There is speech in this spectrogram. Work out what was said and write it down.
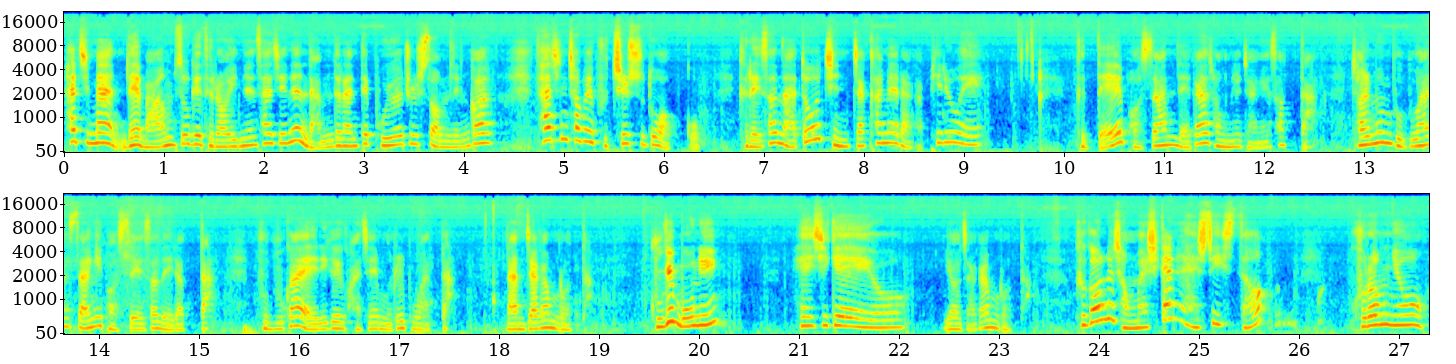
하지만 내 마음속에 들어있는 사진은 남들한테 보여줄 수 없는 걸 사진첩에 붙일 수도 없고 그래서 나도 진짜 카메라가 필요해. 그때 버스 한 대가 정류장에 섰다. 젊은 부부 한 쌍이 버스에서 내렸다. 부부가 에릭의 과제물을 보았다. 남자가 물었다. 그게 뭐니? 해시계예요. 여자가 물었다. 그걸로 정말 시간을 알 수 있어? 그럼요.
